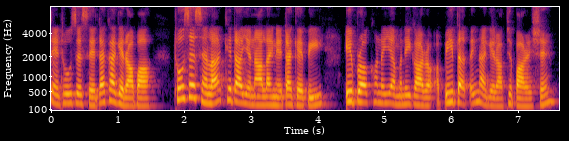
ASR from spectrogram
တင်ထိုးစစ်ဆင်တိုက်ခတ်ခဲ့တာပါထိုးစစ်ဆင်လိုက်ခိတရနာလိုက်နဲ့တိုက်ခဲ့ပြီးဧပြီ9ရက်မနေ့ကတော့အပိသက်သိမ်းနိုင်ခဲ့တာဖြစ်ပါတယ်ရှင်။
